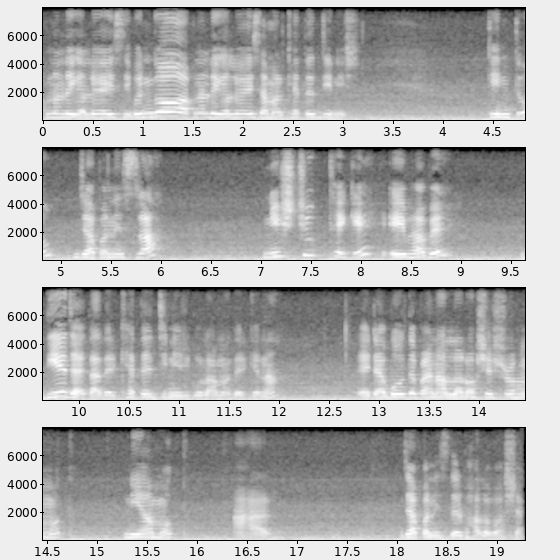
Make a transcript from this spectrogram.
আপনার লেগা লয়ে আইসি বোন গো, আপনার লেগা লয়ে আইসি আমার ক্ষেতের জিনিস। কিন্তু জাপানিজরা নিশ্চুপ থেকে এইভাবে দিয়ে যায় তাদের ক্ষেতের জিনিসগুলো আমাদেরকে, না? এটা বলতে পারেন আল্লাহর অশেষ রহমত, নিয়ামত আর জাপানিজদের ভালোবাসা।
